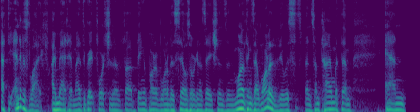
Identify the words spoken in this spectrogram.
at the end of his life, I met him. I had the great fortune of uh, being a part of one of his sales organizations. And one of the things I wanted to do was spend some time with him. And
